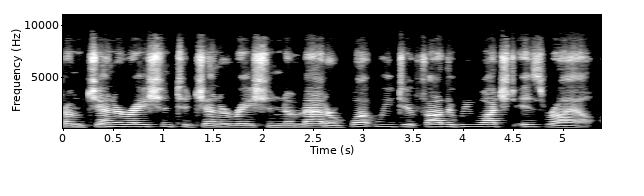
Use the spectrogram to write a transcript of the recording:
from generation to generation, no matter what we do. Father, we watched Israel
